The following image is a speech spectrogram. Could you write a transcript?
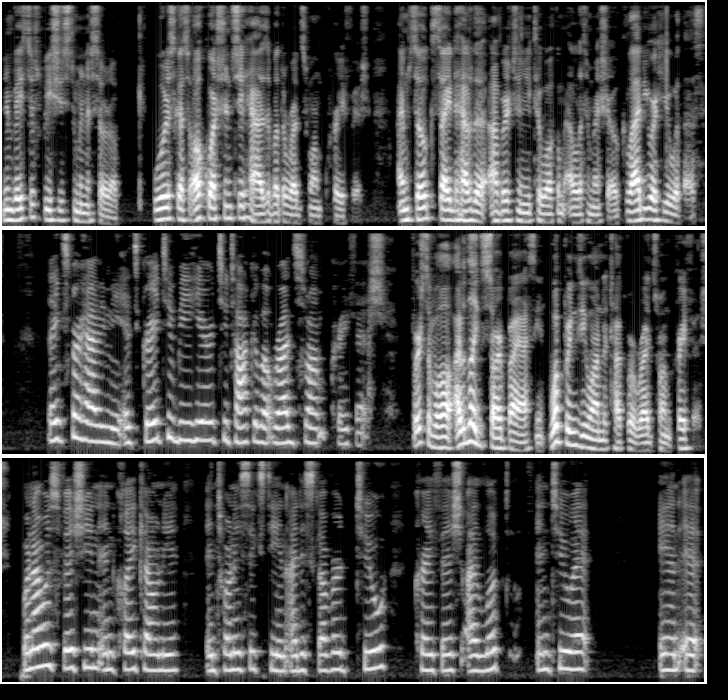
an invasive species to Minnesota. We will discuss all questions she has about the red swamp crayfish. I'm so excited to have the opportunity to welcome Ella to my show. Glad you are here with us. Thanks for having me. It's great to be here to talk about red swamp crayfish. First of all, I would like to start by asking, what brings you on to talk about red swamp crayfish? When I was fishing in Clay County in 2016, I discovered two crayfish. I looked into it and it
